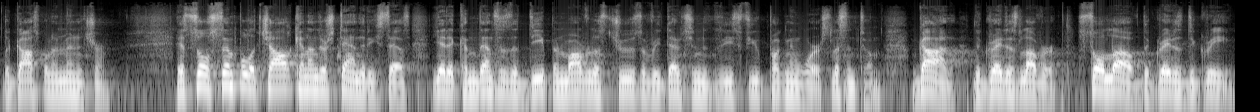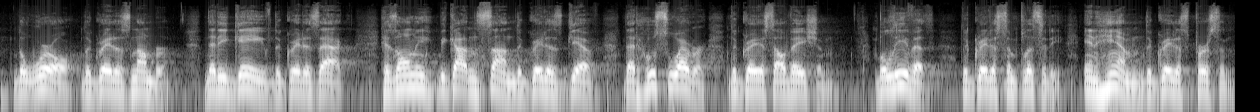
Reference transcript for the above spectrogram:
the gospel in miniature. It's so simple a child can understand it, he says, yet it condenses the deep and marvelous truths of redemption into these few pregnant words. Listen to him. God, the greatest lover, so loved the greatest degree, the world, the greatest number, that he gave the greatest act, his only begotten Son, the greatest gift, that whosoever, the greatest salvation, believeth, the greatest simplicity, in him, the greatest person,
